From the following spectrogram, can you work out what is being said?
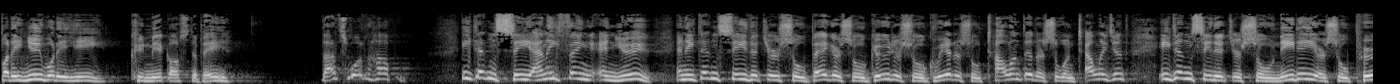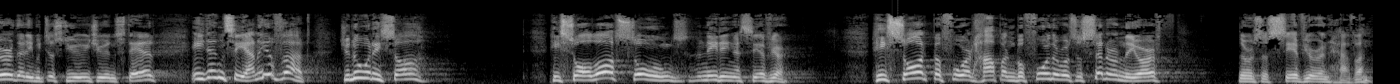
But he knew what he could make us to be. That's what happened. He didn't see anything in you. And he didn't see that you're so big or so good or so great or so talented or so intelligent. He didn't see that you're so needy or so poor that he would just use you instead. He didn't see any of that. Do you know what he saw? He saw lost souls needing a savior. He saw it before it happened. Before there was a sinner on the earth, there was a savior in heaven.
